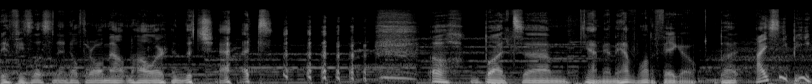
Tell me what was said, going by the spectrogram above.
If he's listening, he'll throw a Mountain Hauler in the chat. oh, but um, yeah, man, they have a lot of Faygo. But ICP,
